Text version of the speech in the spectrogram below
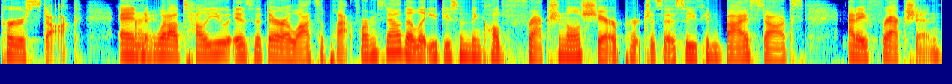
per stock. And Right. what I'll tell you is that there are lots of platforms now that let you do something called fractional share purchases. So you can buy stocks at a fraction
